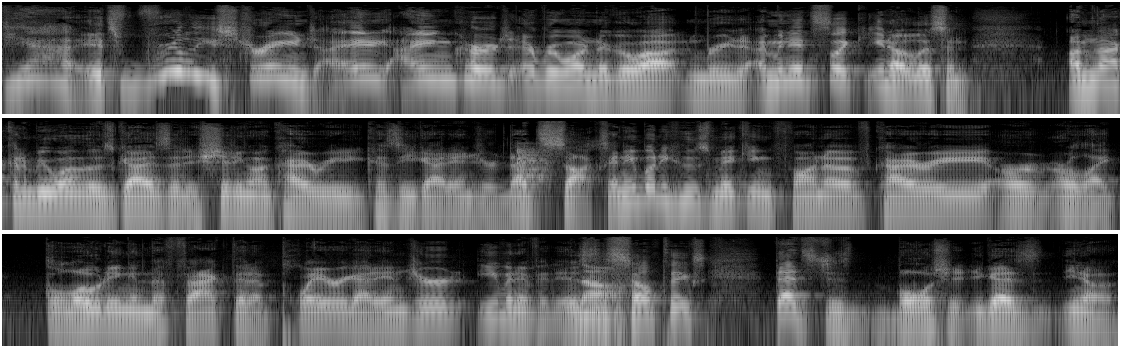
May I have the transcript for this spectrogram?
Yeah, it's really strange. I I encourage everyone to go out and read it. I mean, it's like you know, listen. I'm not going to be one of those guys that is shitting on Kyrie because he got injured. That sucks. Anybody who's making fun of Kyrie or, or like gloating in the fact that a player got injured, even if it is no. the Celtics, that's just bullshit. You guys, you know,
